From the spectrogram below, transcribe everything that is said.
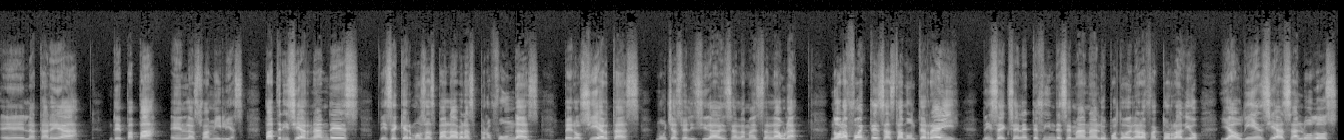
eh, la tarea de papá en las familias. Patricia Hernández dice qué hermosas palabras profundas, pero ciertas. Muchas felicidades a la maestra Laura. Nora Fuentes hasta Monterrey. Dice, excelente fin de semana, Leopoldo de Lara, Factor Radio y audiencia, saludos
